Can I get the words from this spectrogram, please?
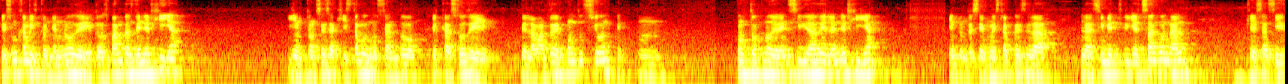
que es un hamiltoniano de dos bandas de energía. Y entonces aquí estamos mostrando el caso de, de la banda de conducción, un contorno de densidad de la energía, en donde se muestra pues la, la simetría hexagonal, que es así,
